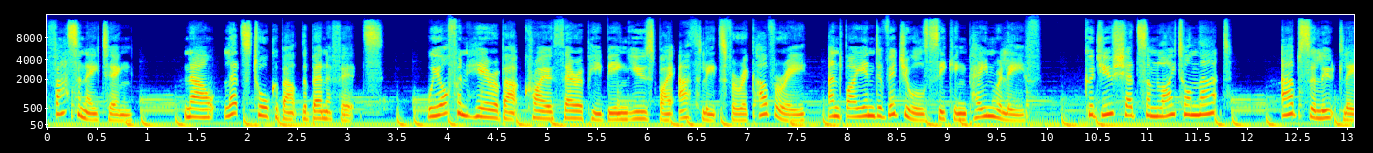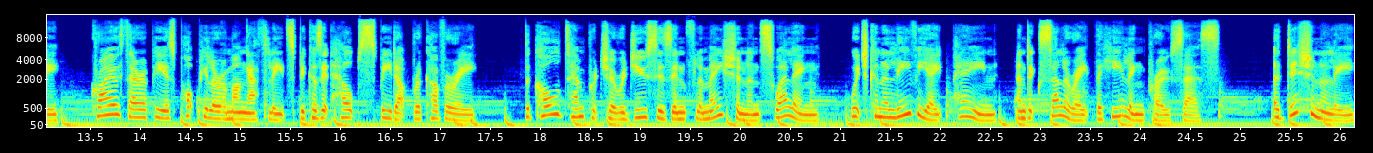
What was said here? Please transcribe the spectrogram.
Fascinating. Now, let's talk about the benefits. We often hear about cryotherapy being used by athletes for recovery and by individuals seeking pain relief. Could you shed some light on that? Absolutely. Cryotherapy is popular among athletes because it helps speed up recovery. The cold temperature reduces inflammation and swelling, which can alleviate pain and accelerate the healing process. Additionally,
